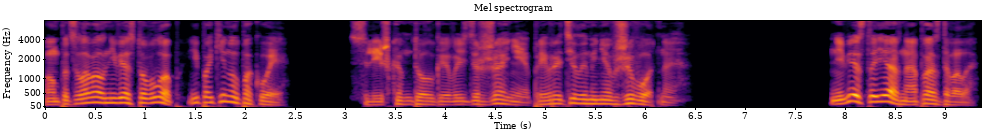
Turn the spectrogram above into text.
Он поцеловал невесту в лоб и покинул покои. Слишком долгое воздержание превратило меня в животное. Невеста явно опаздывала.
